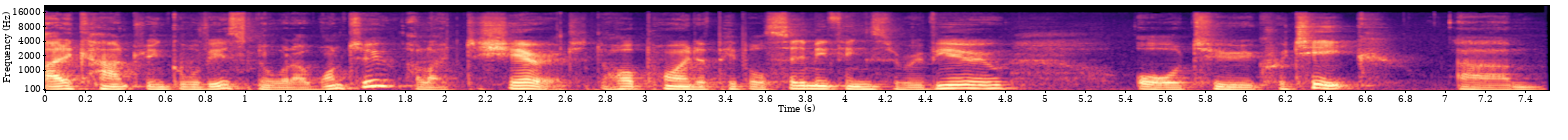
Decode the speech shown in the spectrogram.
I can't drink all this, nor would I want to. I like to share it. The whole point of people sending me things to review or to critique um,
